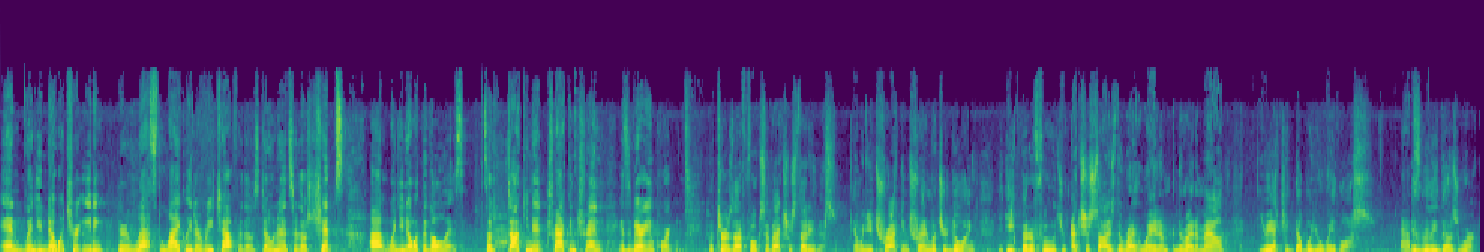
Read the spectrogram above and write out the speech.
And when you know what you're eating, you're less likely to reach out for those donuts or those chips uh, when you know what the goal is. So document, track, and trend is very important. So it turns out folks have actually studied this. And when you track and trend what you're doing, you eat better foods, you exercise the right way and in the right amount, you actually double your weight loss. Absolutely. It really does work.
